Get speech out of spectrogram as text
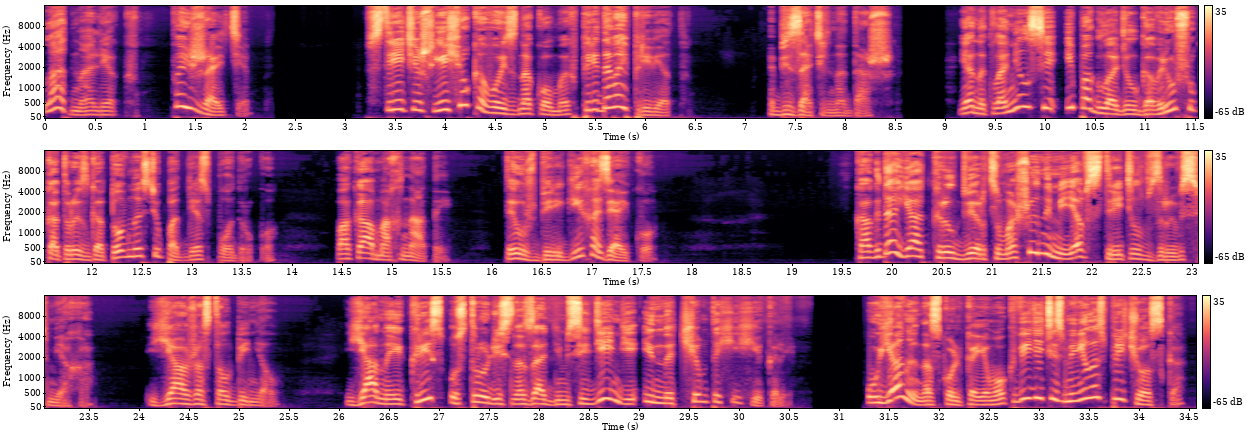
«Ладно, Олег, поезжайте. Встретишь еще кого из знакомых, передавай привет. Обязательно дашь. Я наклонился и погладил Гаврюшу, который с готовностью подлез под руку. Пока, мохнатый. Ты уж береги хозяйку. Когда я открыл дверцу машины, меня встретил взрыв смеха. Я же остолбенел. Яна и Крис устроились на заднем сиденье и над чем-то хихикали. У Яны, насколько я мог видеть, изменилась прическа.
